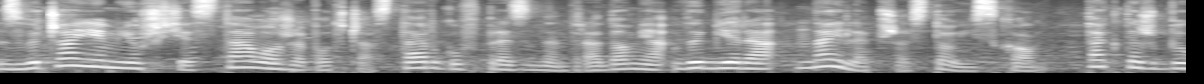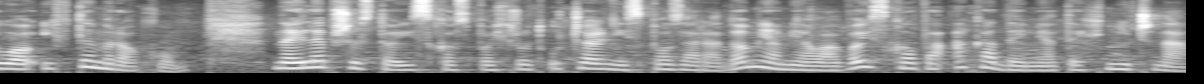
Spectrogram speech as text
Zwyczajem już się stało, że podczas targów prezydent Radomia wybiera najlepsze stoisko. Tak też było i w tym roku. Najlepsze stoisko spośród uczelni spoza Radomia miała Wojskowa Akademia Techniczna.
